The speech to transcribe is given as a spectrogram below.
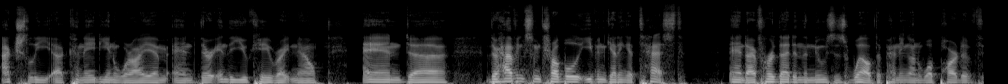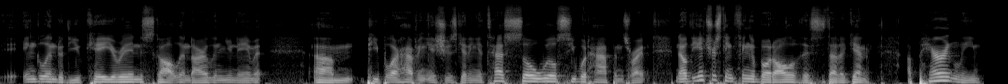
actually uh, Canadian where I am, and they're in the UK right now, and uh, they're having some trouble even getting a test. And I've heard that in the news as well, depending on what part of England or the UK you're in, Scotland, Ireland, you name it um, people are having issues getting a test, so we'll see what happens, right? Now, the interesting thing about all of this is that, again, apparently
